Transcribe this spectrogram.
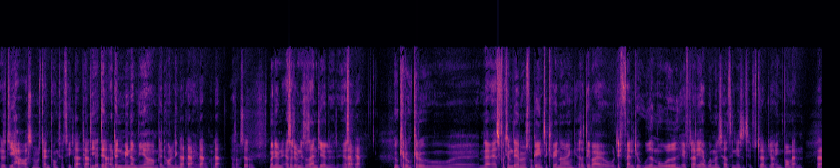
altså de har også nogle standpunktsartikler, Ja, ja, ja, de, okay, den, ja. og den minder mere om den holdning, man Ja, har i ja, Europa. ja. Altså, Så, men det er, jo- altså, det er jo en interessant dialog. Altså, ja, ja. Nu kan du, kan du øh, altså for eksempel det her med østrogen til kvinder, ikke? Altså det var jo, det faldt jo ud af mode efter Ja. det her Women's Health Initiative studie, Ja, ja, ikke? Hvor, man, ja.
